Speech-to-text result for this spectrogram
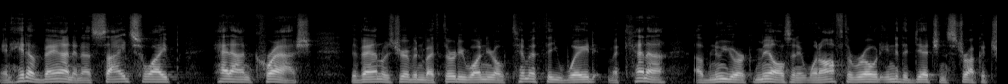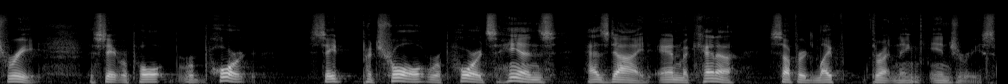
and hit a van in a sideswipe head-on crash. The van was driven by 31-year-old Timothy Wade McKenna of New York Mills and it went off the road into the ditch and struck a tree. The state report State Patrol reports Hens has died and McKenna suffered life-threatening injuries.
